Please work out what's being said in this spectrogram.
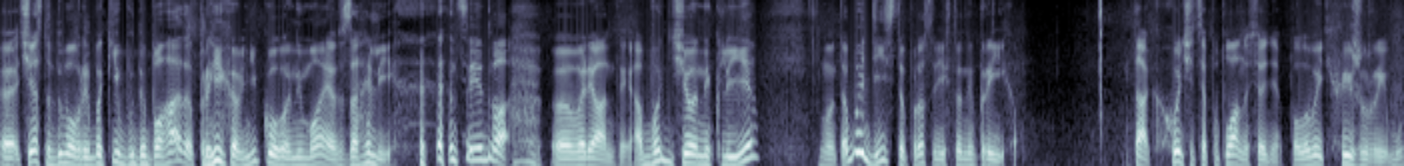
Е, Чесно, думав, рибаків буде багато, приїхав, нікого немає взагалі. Це є два е, варіанти. Або нічого не клює, або дійсно просто ніхто не приїхав. Так, хочеться по плану сьогодні половити хижу рибу,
